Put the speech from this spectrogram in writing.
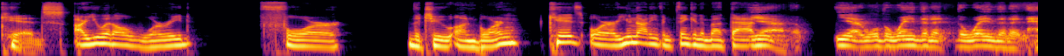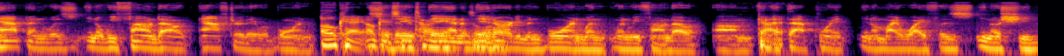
kids? Are you at all worried for the two unborn kids, or are you not even thinking about that? Yeah, Yeah, well, the way that it the way that it happened was, you know, we found out after they were born. Okay, okay. So, they, the they had they had little- already been born when when we found out. Um, Got it. at that point, you know, my wife was, you know, she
